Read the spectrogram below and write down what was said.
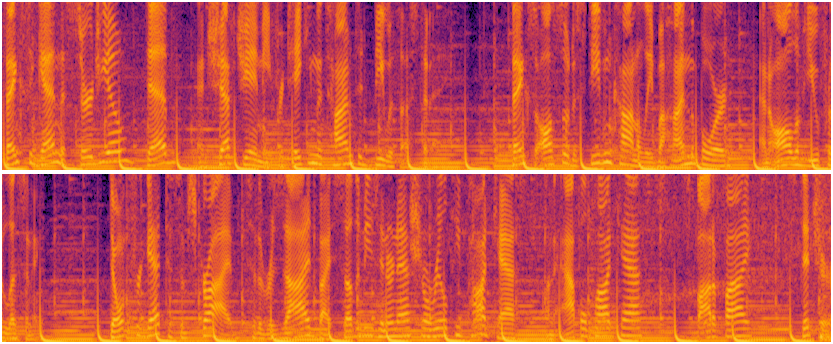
Thanks again to Sergio, Deb, and Chef Jamie for taking the time to be with us today. Thanks also to Stephen Connolly behind the board and all of you for listening. Don't forget to subscribe to the Reside by Sotheby's International Realty podcast on Apple Podcasts, Spotify, Stitcher,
